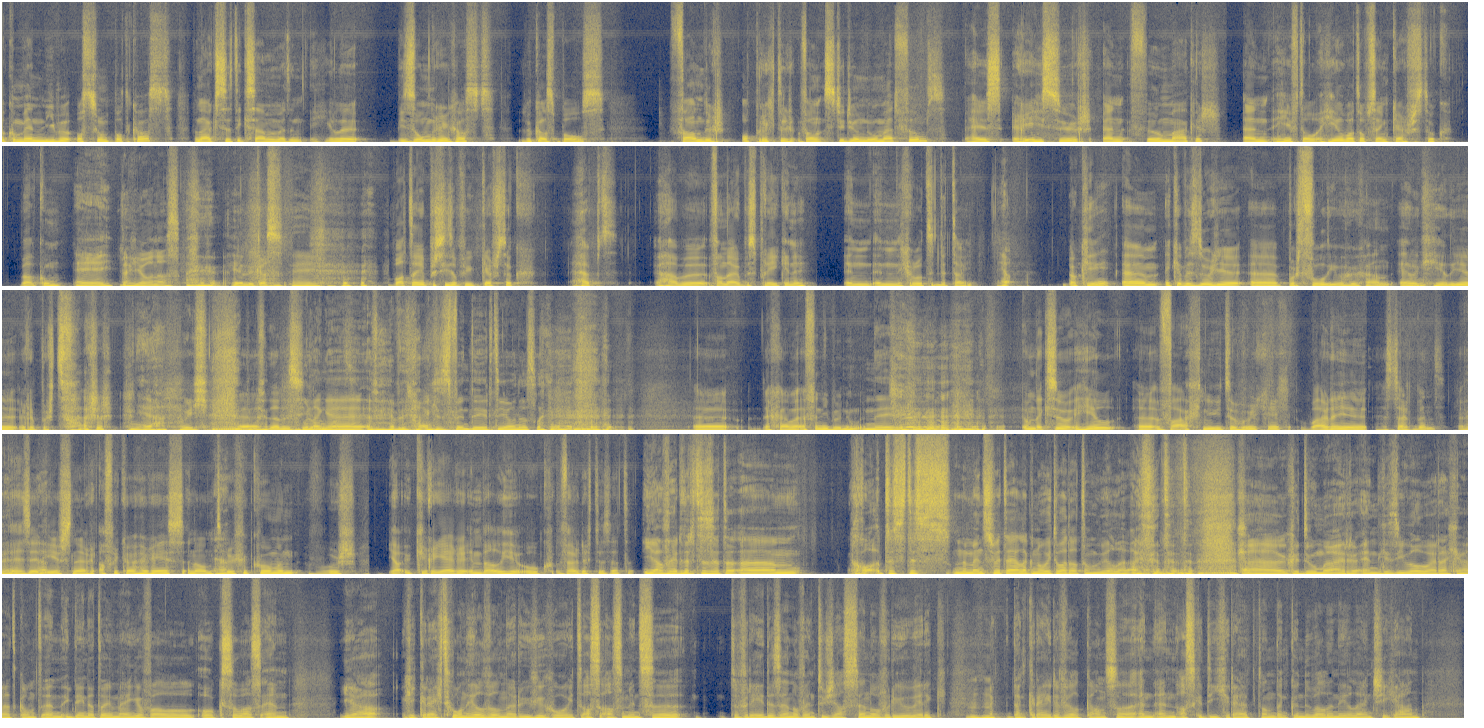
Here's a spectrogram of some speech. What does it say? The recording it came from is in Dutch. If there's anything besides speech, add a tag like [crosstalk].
welkom bij een nieuwe Ostrom-podcast. Vandaag zit ik samen met een hele bijzondere gast, Lucas Bols, founder, oprichter van Studio Nomad Films. Hij is regisseur en filmmaker en heeft al heel wat op zijn kerfstok. Welkom. Hey, dag Jonas. [laughs] Hey Lucas. Hey. Wat je precies op je kerfstok hebt, gaan we vandaag bespreken hè? In, in groot detail. Ja. Oké, ehm, ik heb eens door je eh, portfolio gegaan, eigenlijk heel je repertoire. [laughs] Ja, oei. Eh, dat is Hoe lang wat. eh, [laughs] heb je eraan gespendeerd, Jonas? [laughs] Dat gaan we even niet benoemen. Nee. Omdat ik zo heel vaag nu te horen krijg waar dat je gestart bent. Jij bent eerst naar Afrika gereisd en dan Ja. teruggekomen voor ja, je carrière in België ook verder te zetten. Ja, verder te zetten. Ehm, goh, het is, het is, een mens weet eigenlijk nooit wat dat hem wil. Hè. [laughs] Je doet maar en je ziet wel waar dat je uitkomt. En ik denk dat dat in mijn geval ook zo was. En ja, je krijgt gewoon heel veel naar u gegooid. Als, als mensen tevreden zijn of enthousiast zijn over je werk, dan, dan krijg je veel kansen. En, en als je die grijpt, dan, dan kun je wel een heel eindje gaan.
